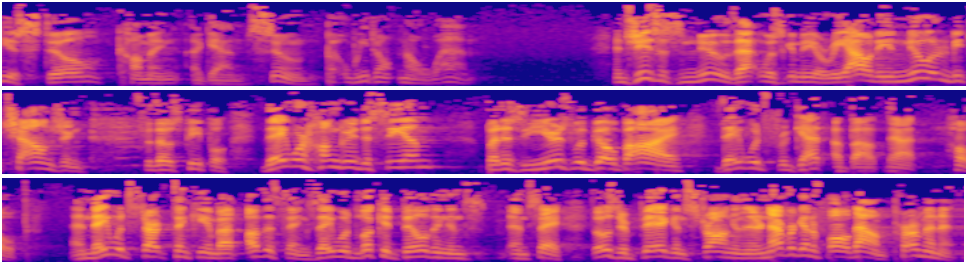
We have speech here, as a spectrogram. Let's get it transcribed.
He is still coming again soon, but we don't know when. And Jesus knew that was going to be a reality and knew it would be challenging for those people. They were hungry to see him, but as the years would go by, they would forget about that hope. And they would start thinking about other things. They would look at buildings and, and say, those are big and strong and they're never going to fall down, permanent.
